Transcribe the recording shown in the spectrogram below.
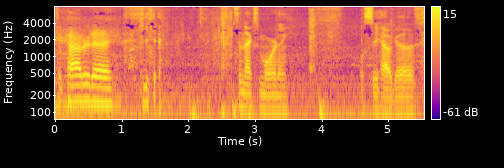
It's a powder day. yeah. It's the next morning. We'll see how it goes.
